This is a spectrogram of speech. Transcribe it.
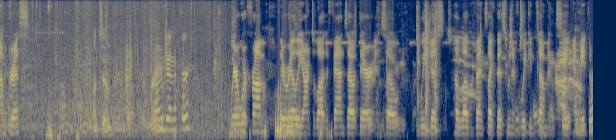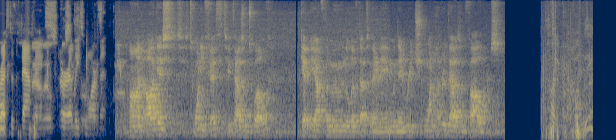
I'm Chris. I'm Tim. I'm Jennifer. Where we're from, there really aren't a lot of fans out there, and so we just love events like this whenever we can come and see and meet the rest of the fan base, or at least more of it. On August 25th, 2012, Get Me Off the Moon lived up to their name when they reached 100,000 followers. It's like, golly,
